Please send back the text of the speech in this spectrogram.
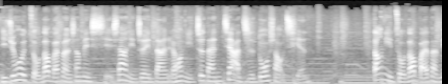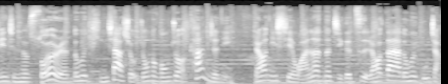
你就会走到白板上面写下你这一单，然后你这单价值多少钱。当你走到白板面前的时候，所有人都会停下手中的工作看着你，然后你写完了那几个字，然后大家都会鼓掌，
